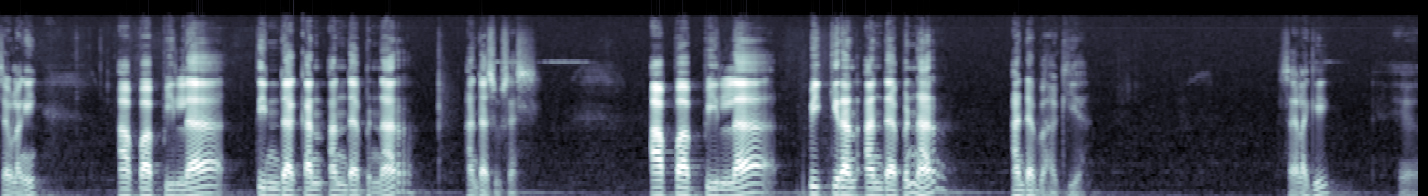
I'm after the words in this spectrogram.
Saya ulangi Apabila tindakan Anda benar, Anda sukses. Apabila pikiran Anda benar, Anda bahagia. Saya lagi, ya.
